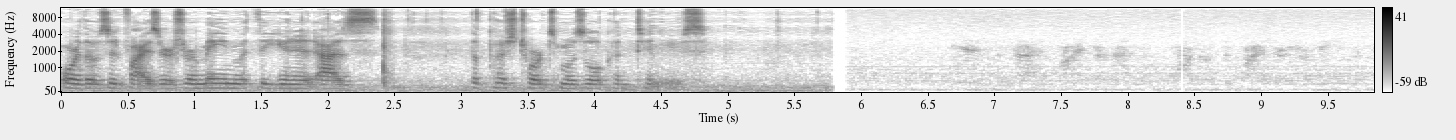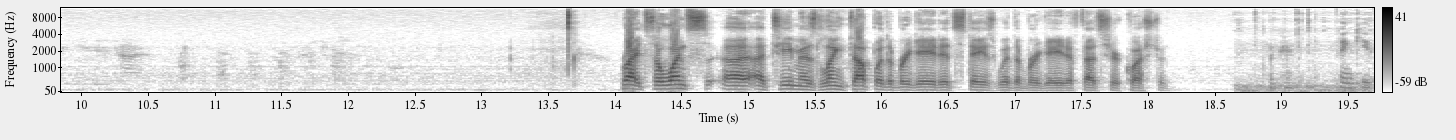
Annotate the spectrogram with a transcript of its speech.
or those advisors remain with the unit as the push towards Mosul continues? Right, so once uh, a team is linked up with a brigade, it stays with the brigade, if that's your question. Okay, thank you.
